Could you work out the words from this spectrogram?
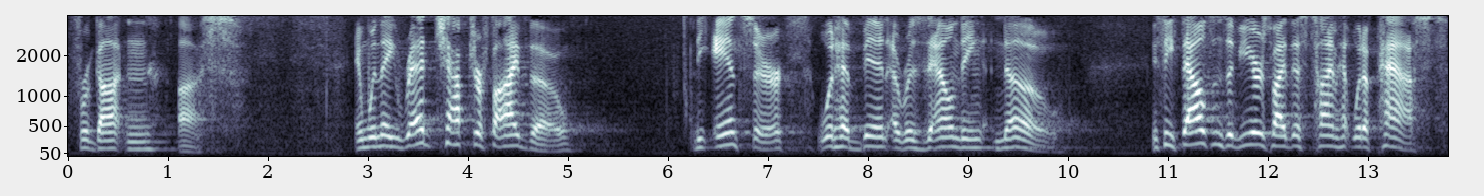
forgotten us? And when they read chapter 5, though, the answer would have been a resounding no. You see, thousands of years by this time would have passed,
